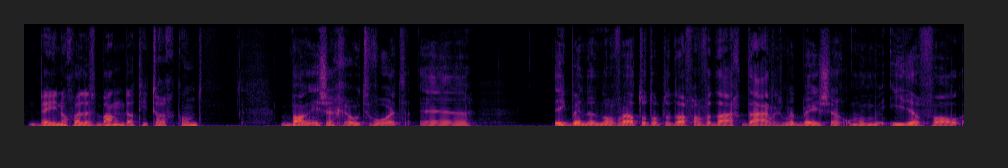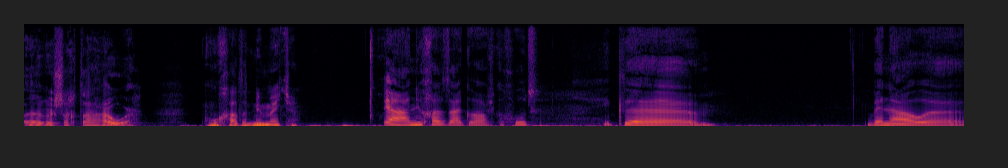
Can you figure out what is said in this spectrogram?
Ben je nog wel eens bang dat hij terugkomt? Bang is een groot woord ik ben er nog wel tot op de dag van vandaag dagelijks mee bezig om hem in ieder geval uh, rustig te houden. Hoe gaat het nu met je? Ja, nu gaat het eigenlijk wel hartstikke goed. Ik uh, ben nou uh,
